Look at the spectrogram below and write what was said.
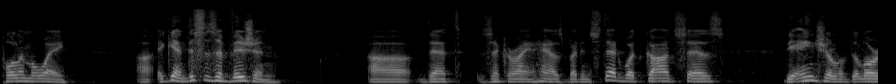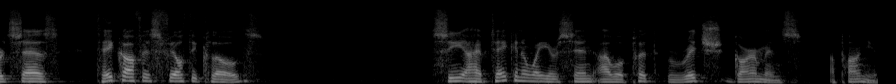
Pull him away. Uh, again, this is a vision uh, that Zechariah has. But instead, what God says, the angel of the Lord says, Take off his filthy clothes. See, I have taken away your sin. I will put rich garments upon you.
